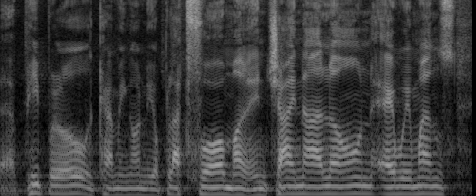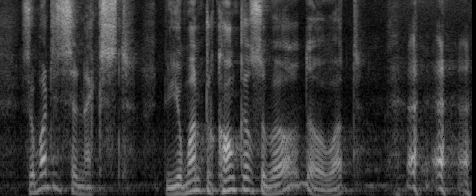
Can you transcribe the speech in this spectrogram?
uh, people coming on your platform in China alone every month. So what is the next? Do you want to conquer the world or what?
